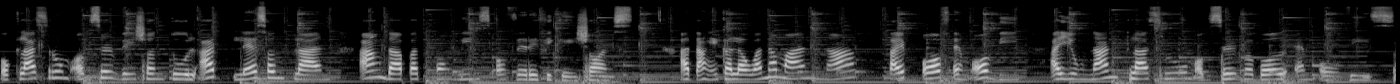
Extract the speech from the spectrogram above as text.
o Classroom Observation Tool at Lesson Plan ang dapat pong means of verifications. At ang ikalawa naman na type of MOV ay yung non-classroom observable MOVs.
